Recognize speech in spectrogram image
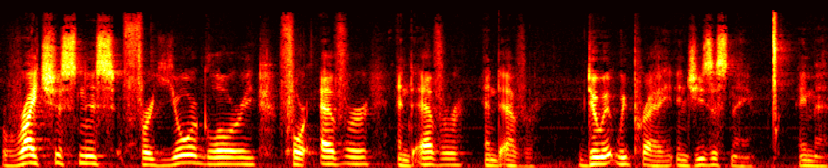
righteousness for your glory forever and ever and ever. Do it, we pray, in Jesus' name. Amen.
